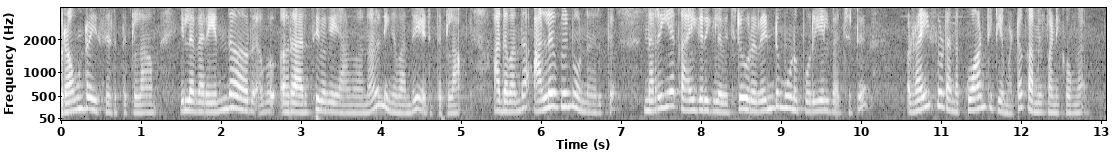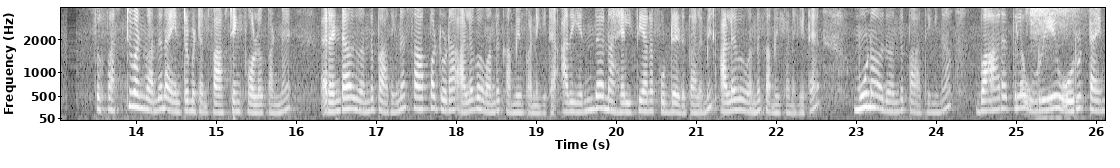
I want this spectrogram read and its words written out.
ப்ரௌன் ரைஸ் எடுத்துக்கலாம். இல்லை வேறு எந்த ஒரு ஒரு அரிசி வகையானாலும் நீங்கள் வந்து எடுத்துக்கலாம். அதை வந்து அளவுன்னு ஒன்று இருக்குது நிறைய காய்கறிகளை வச்சுட்டு ஒரு ரெண்டு மூணு பொரியல் வச்சுட்டு ரைஸோட அந்த குவான்டிட்டியை மட்டும் கம்மி பண்ணிக்கோங்க. ஸோ ஃபஸ்ட்டு ஒன் வந்து நான் இன்டர்மீடியன் ஃபாஸ்டிங் ஃபாலோ பண்ணேன். ரெண்டாவது வந்து பார்த்திங்கன்னா சாப்பாட்டோட அளவை வந்து கம்மி பண்ணிக்கிட்டேன். அது எந்த நான் ஹெல்த்தியான ஃபுட் எடுத்தாலுமே அளவு வந்து கம்மி பண்ணிக்கிட்டேன். மூணாவது வந்து பார்த்திங்கன்னா வாரத்தில் ஒரே ஒரு டைம்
